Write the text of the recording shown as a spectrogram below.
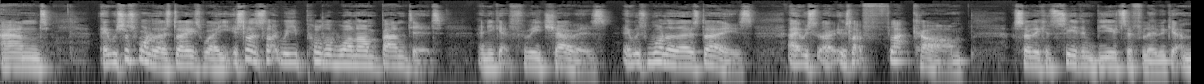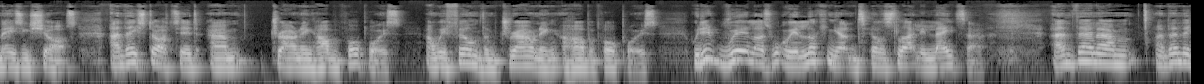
and it was just one of those days where it's like, where you pull the one on bandit and you get three cherries. It was one of those days. Uh, It was it was like flat calm, so we could see them beautifully. We get amazing shots, and they started um, drowning harbour porpoise, and we filmed them drowning a harbour porpoise. We didn't realise what we were looking at until slightly later, and then um, and then they,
